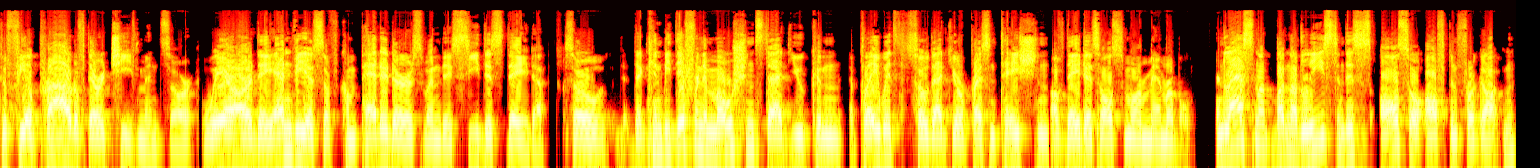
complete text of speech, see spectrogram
to feel proud of their achievements? Or where are they envious of competitors when they see this data? So there can be different emotions that you can play with so that your presentation of data is also more memorable. And last but not least, and this is also often forgotten,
